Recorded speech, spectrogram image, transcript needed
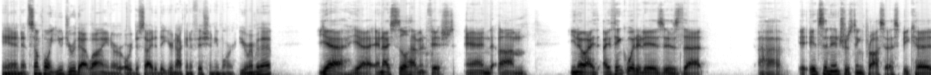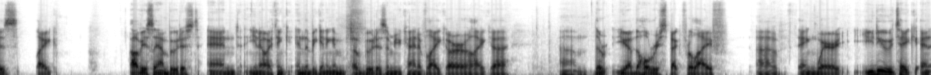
And at some point, you drew that line or, or decided that you're not going to fish anymore. Do you remember that? Yeah, yeah, and I still haven't fished. And um, you know, I I think what it is is that uh, it- it's an interesting process because like obviously I'm Buddhist, and you know, I think in the beginning of, of Buddhism, you kind of like are like uh, um, the you have the whole respect for life uh, thing where you do take an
